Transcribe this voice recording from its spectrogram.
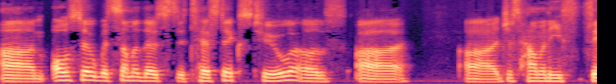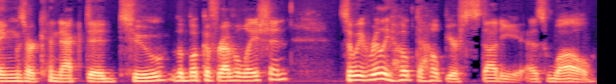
Um, also, with some of those statistics too of uh, uh, just how many things are connected to the book of Revelation. So we really hope to help your study as well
